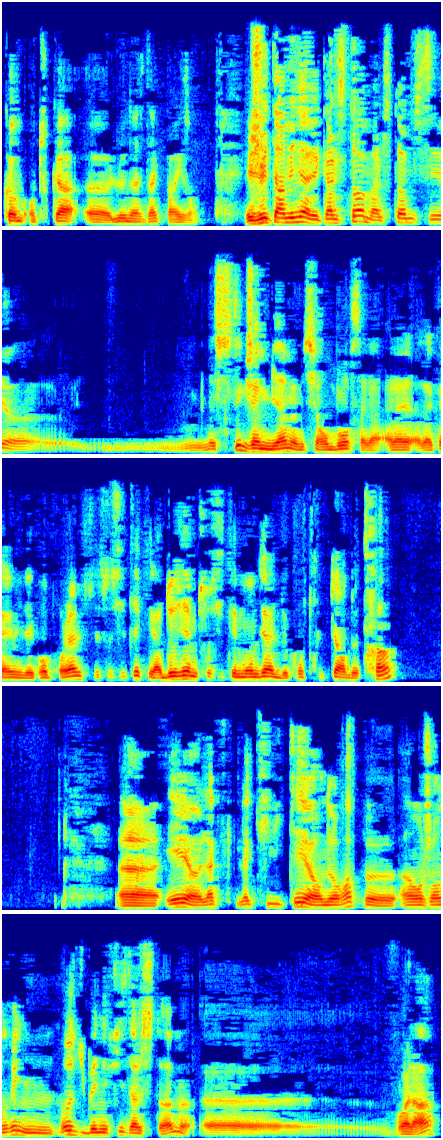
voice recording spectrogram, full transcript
comme en tout cas euh, le Nasdaq par exemple. Et je vais terminer avec Alstom. Alstom, c'est euh, une société que j'aime bien, même si en bourse, elle a, elle a, quand même eu des gros problèmes. C'est une société qui est la deuxième société mondiale de constructeurs de trains. Euh, et euh, l'activité en Europe a engendré une hausse du bénéfice d'Alstom. voilà.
